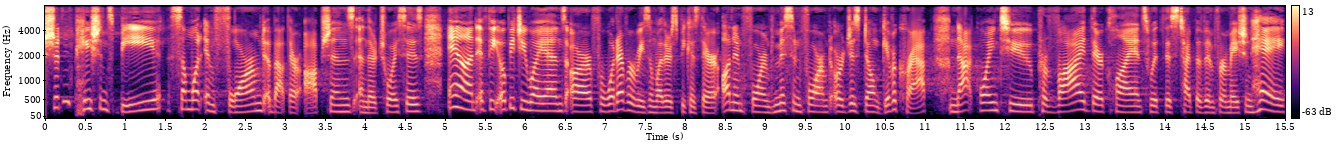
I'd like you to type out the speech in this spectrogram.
shouldn't patients be somewhat informed about their options and their choices? And if the OBGYNs are, for whatever reason, whether it's because they're uninformed, misinformed, or just don't give a crap, not going to provide their clients with this type of information, hey,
